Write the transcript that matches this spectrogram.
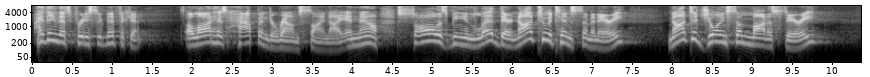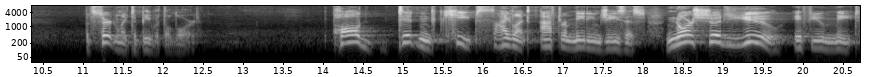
I think that's pretty significant. A lot has happened around Sinai, and now Saul is being led there not to attend seminary, not to join some monastery, but certainly to be with the Lord. Paul didn't keep silent after meeting Jesus, nor should you if you meet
